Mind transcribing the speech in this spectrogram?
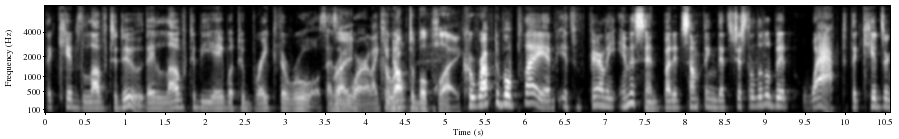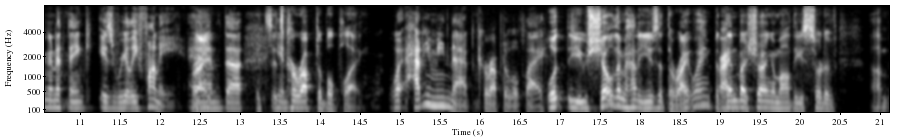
that kids love to do. They love to be able to break the rules, as right. it were, like corruptible play. Corruptible play, and it's fairly innocent, but it's something that's just a little bit whacked that kids are going to think is really funny. Right. And uh, it's it's corruptible know, play. What? How do you mean that corruptible play? Well, you show them how to use it the right way, but right. then by showing them all these sort of um,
